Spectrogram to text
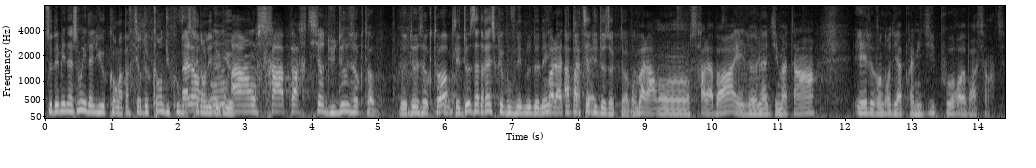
Ce déménagement, il a lieu quand? À partir de quand du coup vous Alors, serez dans les deux lieux? ah, on sera à partir du 2 octobre. Le 2 octobre. Donc les deux adresses que vous venez de nous donner Voilà, à partir du 2 octobre. Voilà, on sera là-bas et le lundi matin et le vendredi après-midi pour euh, Brassens.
